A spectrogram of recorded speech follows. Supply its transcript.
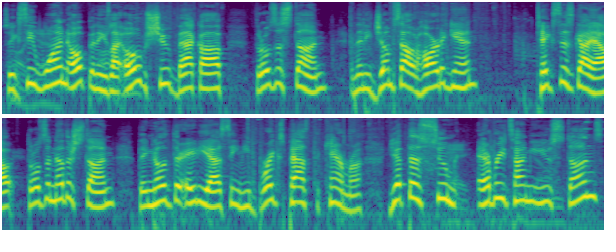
So you can oh, see one open. He's like, oh, shoot, back off, throws a stun. And then he jumps out hard again, takes this guy out, throws another stun. They know that they're ADSing. He breaks past the camera. You have to assume every time you use stuns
